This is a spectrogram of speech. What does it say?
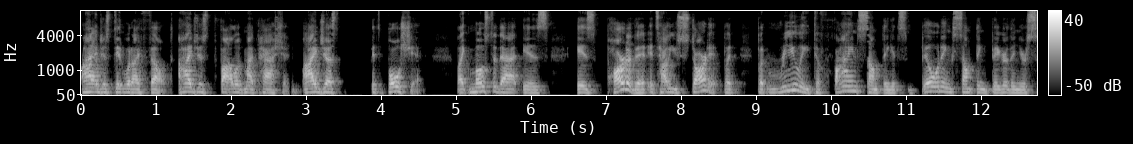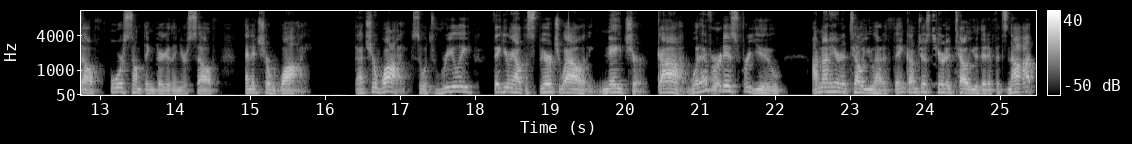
I just did what I felt. I just followed my passion. I just it's bullshit. Like most of that is is part of it. It's how you start it, but but really to find something, it's building something bigger than yourself for something bigger than yourself and it's your why. That's your why. So it's really figuring out the spirituality, nature, God, whatever it is for you. I'm not here to tell you how to think. I'm just here to tell you that if it's not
